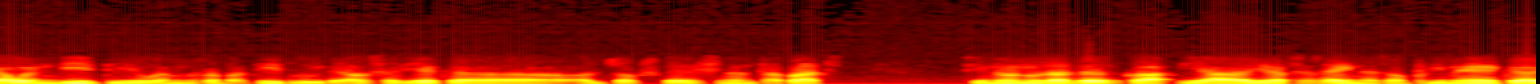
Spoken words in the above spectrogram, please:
ja ho hem dit i ho hem repetit, l'ideal seria que els jocs quedessin enterrats si no, nosaltres, clar, hi ha diverses eines. El primer que,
